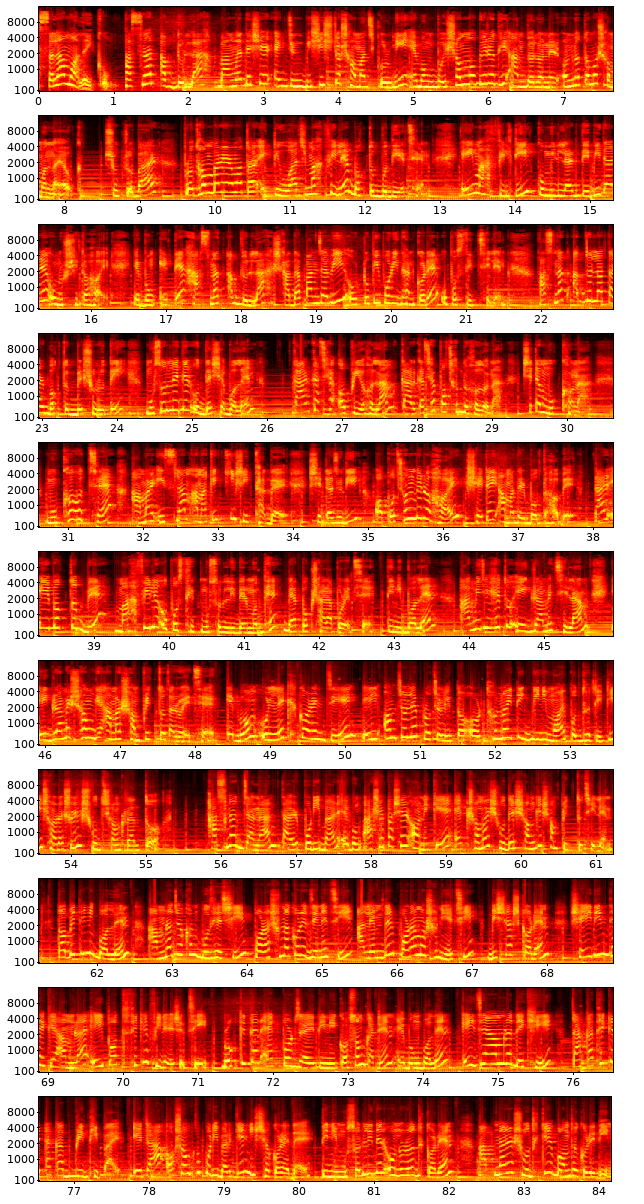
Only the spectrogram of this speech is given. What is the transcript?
আসসালামু আলাইকুম। হাসনাত আব্দুল্লাহ বাংলাদেশের একজন বিশিষ্ট সমাজকর্মী এবং বৈষম্য বিরোধী আন্দোলনের অন্যতম সমন্বয়ক। শুক্রবার প্রথমবারের মতো একটি ওয়াজ মাহফিলে বক্তব্য দিয়েছেন। এই মাহফিলটি কুমিল্লার দেবিদারে অনুষ্ঠিত হয় এবং এতে হাসনাত আব্দুল্লাহ সাদা পাঞ্জাবি ও টুপি পরিধান করে উপস্থিত ছিলেন। হাসনাত আবদুল্লাহ তার বক্তব্যের শুরুতেই মুসল্লিদের উদ্দেশ্যে বলেন কার কাছে অপ্রিয় হলাম, কার কাছে পছন্দ হলো না, সেটা মুখ্য না। মুখ্য হচ্ছে, আমার ইসলাম আমাকে কি শিক্ষা দেয়? সেটা যদি অপছন্দেরও হয়, সেটাই আমাদের বলতে হবে। তার এই বক্তব্যে মাহফিলে উপস্থিত মুসল্লিদের মধ্যে ব্যাপক সাড়া পড়েছে। তিনি বলেন, আমি যেহেতু এই গ্রামে ছিলাম, এই গ্রামের সঙ্গে আমার সম্পৃক্ততা রয়েছে এবং উল্লেখ করেন যে, এই অঞ্চলে প্রচলিত অর্থনৈতিক বিনিময় পদ্ধতিটি সরাসরি সুদ সংক্রান্ত। হাসনাত জানান, তার পরিবার এবং আশেপাশের অনেকে একসময় সুদের সঙ্গে সম্পৃক্ত ছিলেন। তবে তিনি বলেন, আমরা যখন বুঝেছি, পড়াশোনা করে জেনেছি, আলেমদের পরামর্শ নিয়েছি, বিশ্বাস করেন, সেই দিন থেকে আমরা এই পথ থেকে ফিরে এসেছি। বক্তৃতার এক পর্যায়ে তিনি কসম কাটেন এবং বলেন, এই যে আমরা দেখি, টাকা থেকে টাকা বৃদ্ধি পায়, এটা অসংখ্য পরিবারকে নিঃস্ব করে দেয়। তিনি মুসল্লিদের অনুরোধ করেন, আপনারা সুদকে বন্ধ করে দিন।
